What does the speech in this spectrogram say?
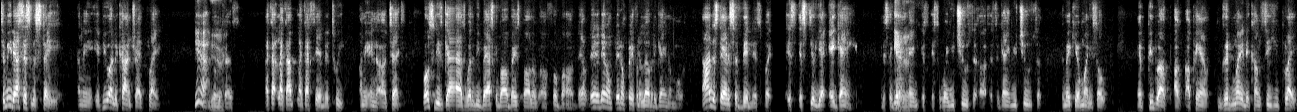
To me, that's his mistake. I mean, if you under contract, play. Yeah, Yeah. Because, like I like I like I said in the tweet, I mean in the uh, text, most of these guys, whether it be basketball, baseball, or, or football, they don't, they, they don't they don't play for the love of the game no more. I understand it's a business, but it's it's still yet a game. It's a Yeah. game. It's, it's the way you choose to. Uh, it's a game you choose to, to make your money. So, and people are, are, are paying good money to come see you play,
